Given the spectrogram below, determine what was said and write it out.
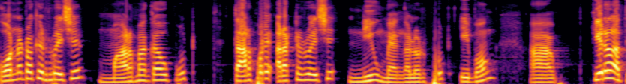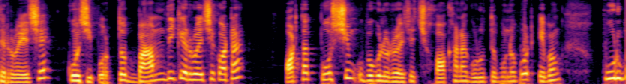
কর্ণাটকের রয়েছে মারমাগাঁও পোর্ট, তারপরে আরেকটা রয়েছে নিউ ম্যাঙ্গালোর পোর্ট এবং কেরালাতে রয়েছে কোচি পোর্ট। তো বাম দিকে রয়েছে কটা? অর্থাৎ পশ্চিম উপকূলে রয়েছে ছখানা গুরুত্বপূর্ণ পোর্ট এবং পূর্ব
